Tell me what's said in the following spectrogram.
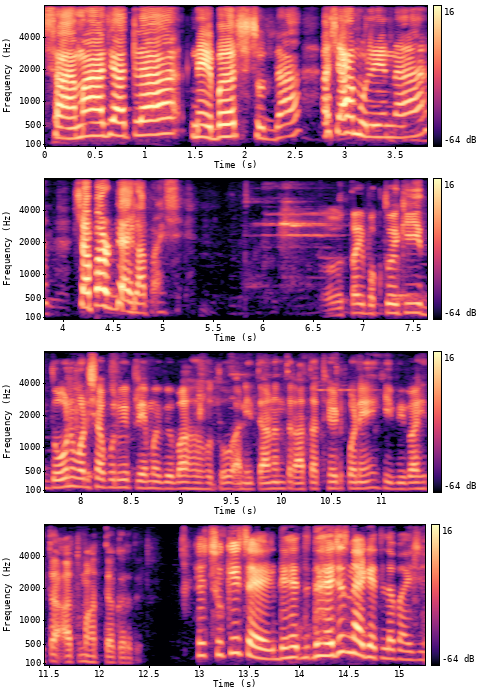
समाजातल्या नेबर्ससुद्धा अशा मुलींना सपोर्ट द्यायला पाहिजे. ताई बघतोय की दोन वर्षापूर्वी प्रेमविवाह होतो आणि त्यानंतर आता थेटपणे ही विवाहिता आत्महत्या करते. हे चुकीचं आहे. दहे दहेजच नाही घेतलं पाहिजे.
